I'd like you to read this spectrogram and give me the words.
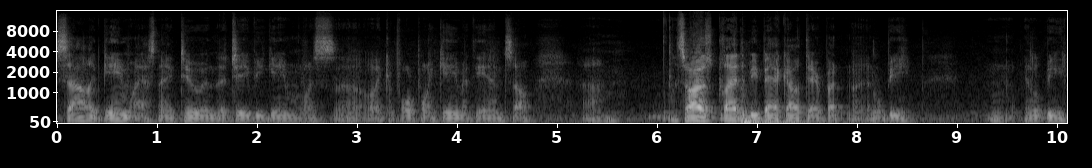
solid game last night too, and the JV game was uh, like a four-point game at the end. So, um, so I was glad to be back out there, but it'll be it'll be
